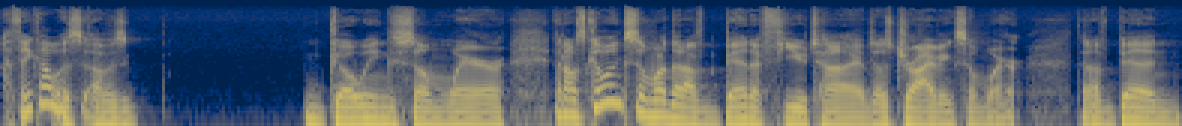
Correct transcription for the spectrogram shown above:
I think I was I was going somewhere, and I was going somewhere that I've been a few times. I was driving somewhere that I've been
